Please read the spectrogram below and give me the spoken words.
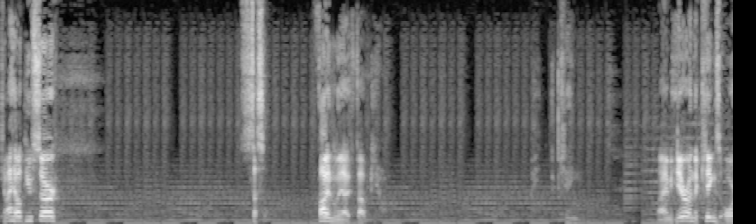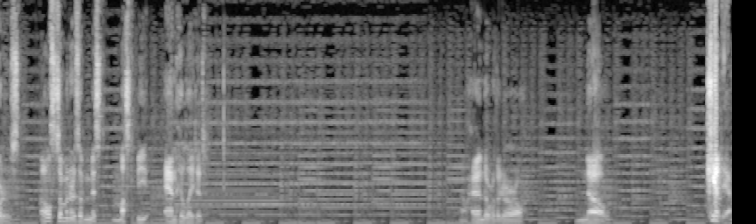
Can I help you, sir? Cecil, finally I found you. The king. I am here on the king's orders. All summoners of mist must be annihilated. Now hand over the girl. No. Kill him!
